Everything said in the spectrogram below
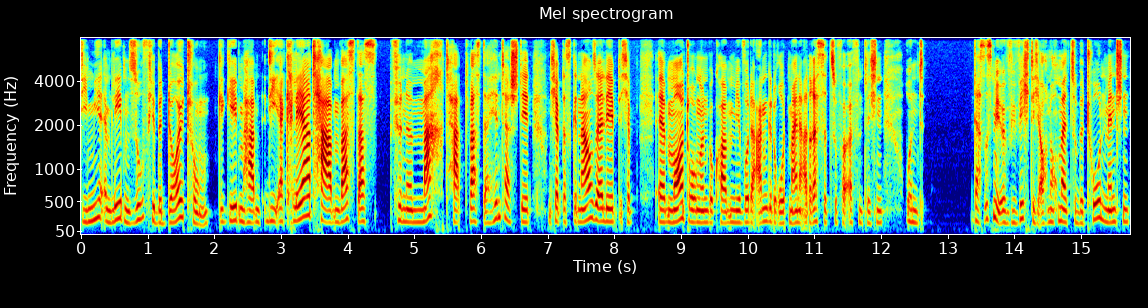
die mir im Leben so viel Bedeutung gegeben haben, die erklärt haben, was das für eine Macht hat, was dahinter steht. Und ich habe das genauso erlebt. Ich habe äh, Morddrohungen bekommen. Mir wurde angedroht, meine Adresse zu veröffentlichen. Und das ist mir irgendwie wichtig, auch nochmal zu betonen, Menschen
